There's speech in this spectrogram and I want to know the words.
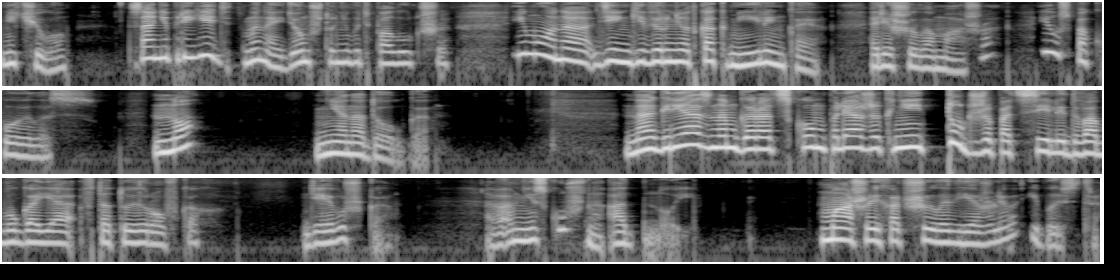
Ничего, Саня приедет, мы найдем что-нибудь получше. Ему она деньги вернет как миленькая, — решила Маша и успокоилась. Но ненадолго. На грязном городском пляже к ней тут же подсели два бугая в татуировках. «Девушка, вам не скучно одной?» Маша их отшила вежливо и быстро.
